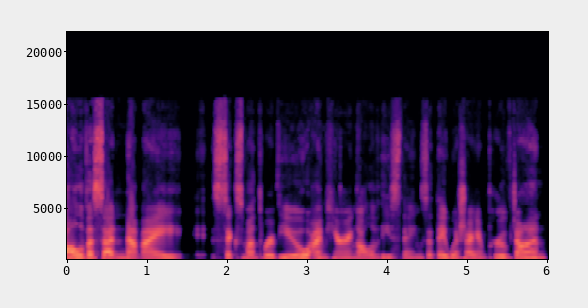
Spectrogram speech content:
all of a sudden at my six month review, I'm hearing all of these things that they wish I improved on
